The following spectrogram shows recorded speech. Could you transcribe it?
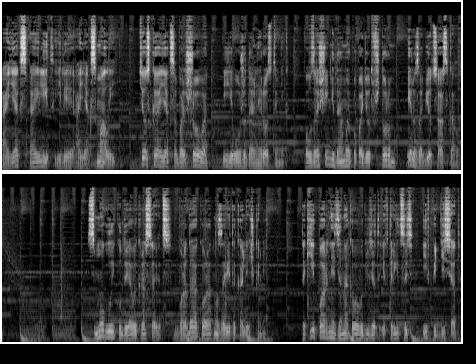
Аякс Айлит или Аякс Малый – тезка Аякса Большого и его же дальний родственник. По возвращении домой попадет в шторм и разобьется о скалы. Смуглый кудрявый красавец, борода аккуратно завита колечками. Такие парни одинаково выглядят и в 30, и в 50.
